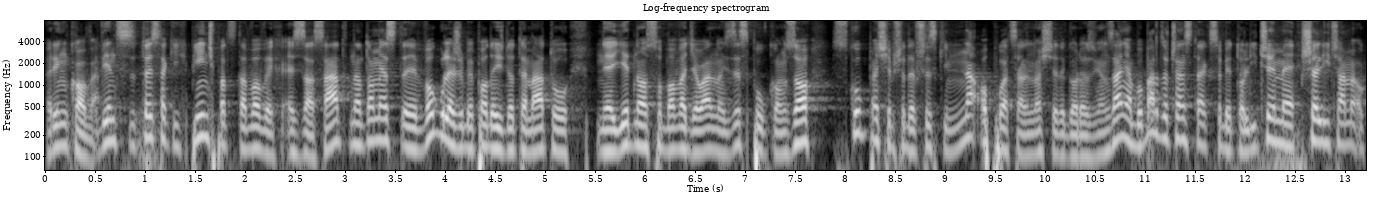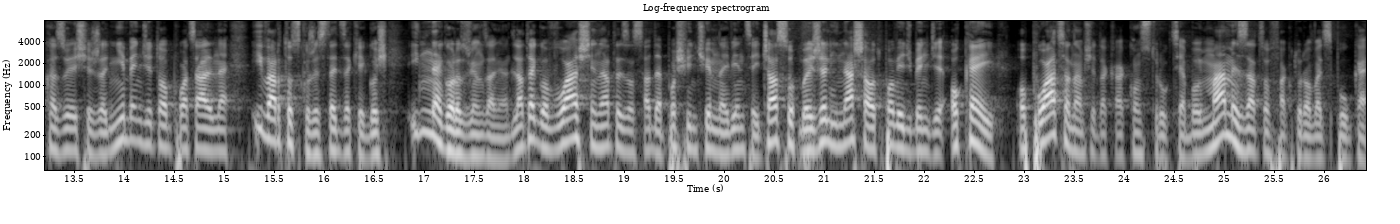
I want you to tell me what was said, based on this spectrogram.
rynkowe. Więc to jest takich pięć podstawowych zasad. Natomiast y, w ogóle, żeby podejść do tematu y, jednoosobowa działalność ze spółką ZO, skupmy się przede wszystkim na opłacalności tego rozwiązania, bo bardzo często jak sobie to liczymy, przeliczamy, okazuje się, że nie będzie to opłacalne i warto skorzystać z jakiegoś innego rozwiązania. Dlatego właśnie na tę zasadę poświęciłem najwięcej czasu, bo jeżeli nasza odpowiedź będzie ok, opłaca nam się taka konstrukcja, bo mamy za co fakturować spółkę,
